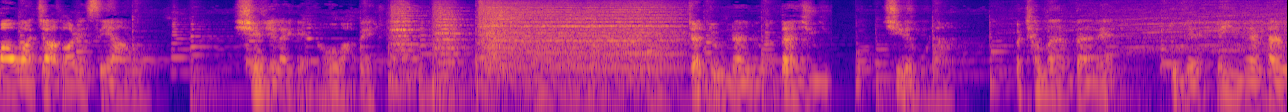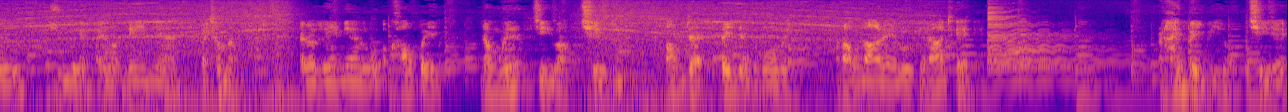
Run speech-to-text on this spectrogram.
ပါဝါကျသွားတဲ့ဆရာကိုရှင်းပြလိုက်တဲ့သဘောပါပဲဓာတူနန်လူအတန်ယူရှိတယ်မို့လားပထမန်တန်နဲ့တူတဲ့လိန်မြန်တန်ကိုယူတယ်အဲ့တော့လိန်မြန်ပထမန်အဲ့တော့လိန်မြန်ကိုအခေါင်းပိတ်လုံဝင်းကြည်ပါခြေပြီးအောင်တက်ပိတ်တဲ့သဘောပဲရောင်းသားတဲ့ကိုကြရားထည့် ရိုင်းပိတ်ပြီးတော့ခြေတဲ့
